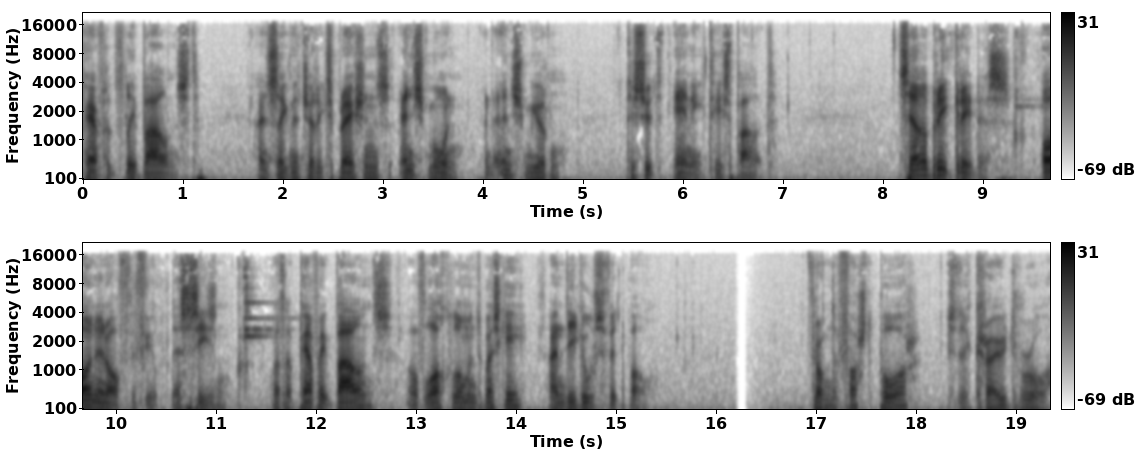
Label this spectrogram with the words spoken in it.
perfectly balanced, and signature expressions Inchmoan and Inchmurrin to suit any taste palette. Celebrate greatness on and off the field this season with a perfect balance of Loch Lomond whisky and Eagles football. From the first pour to the crowd roar.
